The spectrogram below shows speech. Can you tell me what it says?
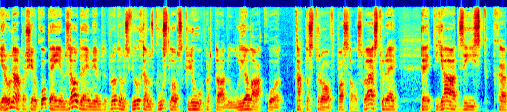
Ja runā par šiem kopējiem zaudējumiem, tad, protams, Vilhelms Gustlovs kļuva par tādu lielāko katastrofa pasaules vēsturē, bet jāatzīst, ka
